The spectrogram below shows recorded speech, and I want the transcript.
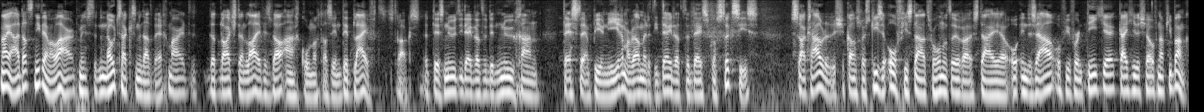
Nou ja, dat is niet helemaal waar. Tenminste, de noodzaak is inderdaad weg. Maar het- dat Larger Than Live is wel aangekondigd als in... dit blijft straks. Het is nu het idee dat we dit nu gaan testen en pionieren... maar wel met het idee dat we deze constructies straks houden. Dus je kan straks kiezen of je staat voor 100 euro sta je in de zaal... of je voor een tientje kijk je de show vanaf je bank.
